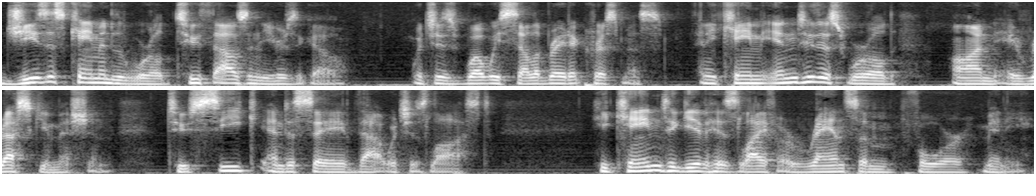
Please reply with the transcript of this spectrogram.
Jesus came into the world 2,000 years ago, which is what we celebrate at Christmas. And he came into this world on a rescue mission to seek and to save that which is lost. He came to give his life a ransom for many.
